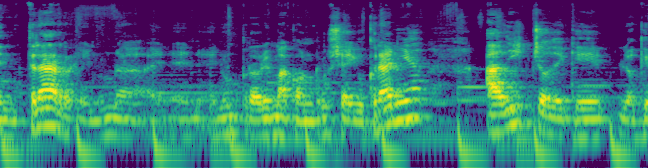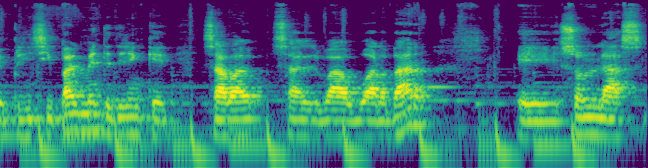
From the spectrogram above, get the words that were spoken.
entrar en, un problema con Rusia y Ucrania, ha dicho de que lo que principalmente tienen que salvaguardar eh, son las,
